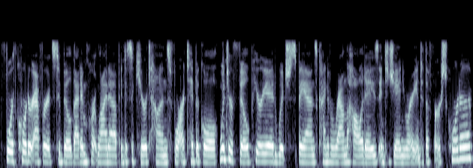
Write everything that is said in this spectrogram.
fourth quarter efforts to build that import lineup and to secure tons for our typical winter fill period, which spans kind of around the holidays into January into the first quarter.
